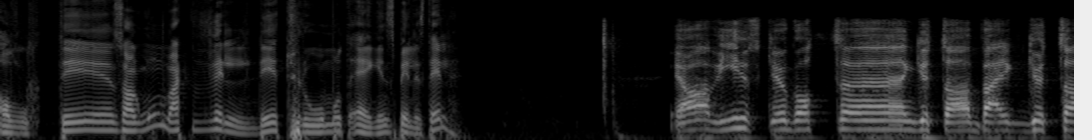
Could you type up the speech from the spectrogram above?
alltid, Sagmoen, vært veldig tro mot egen spillestil. Ja, vi husker jo godt uh, gutta Berg-gutta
